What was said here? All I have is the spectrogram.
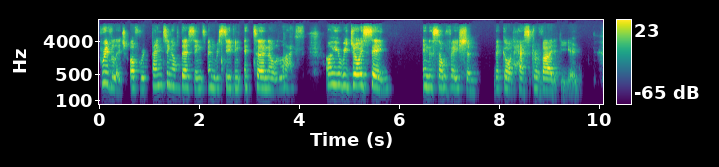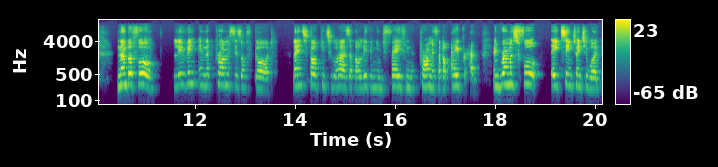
privilege of repenting of their sins and receiving eternal life. Are you rejoicing in the salvation that God has provided you? Number four, living in the promises of God. Lane spoken to us about living in faith in the promise about Abraham. In Romans 4 18 21,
